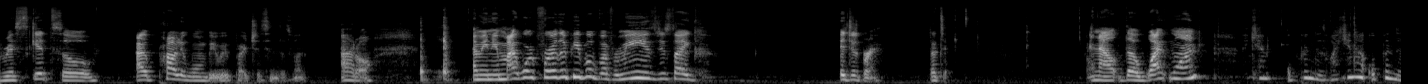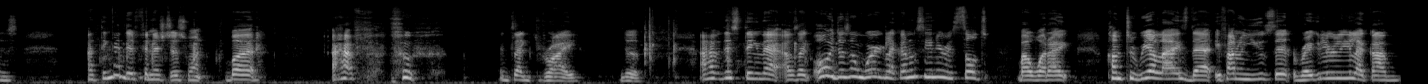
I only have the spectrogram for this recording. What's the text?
risk it. So I probably won't be repurchasing this one at all. I mean, it might work for other people, but for me, it's just like it just burned. That's it. And now the white one, I can't open this. Why can't I open this? I think I did finish this one, but I have, it's like dry. Ugh. I have this thing that I was like, oh, it doesn't work. Like, I don't see any results. But what I come to realize that if I don't use it regularly, like I'm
